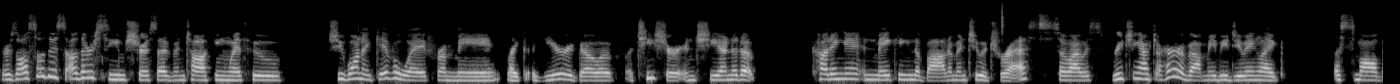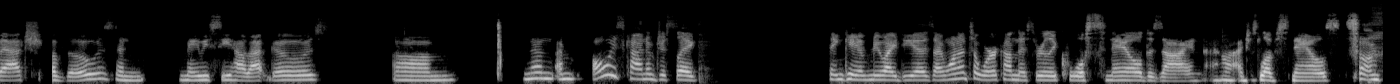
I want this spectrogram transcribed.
There's also this other seamstress I've been talking with who she won a giveaway from me like a year ago of a t-shirt and she ended up cutting it and making the bottom into a dress. So I was reaching out to her about maybe doing like a small batch of those and maybe see how that goes. Um, and then I'm always kind of just like thinking of new ideas. I wanted to work on this really cool snail design. I don't I just love snails. So I'm,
